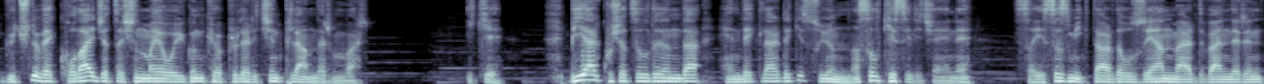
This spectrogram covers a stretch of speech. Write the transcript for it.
güçlü ve kolayca taşınmaya uygun köprüler için planlarım var. 2. Bir yer kuşatıldığında hendeklerdeki suyun nasıl kesileceğini, sayısız miktarda uzayan merdivenlerin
